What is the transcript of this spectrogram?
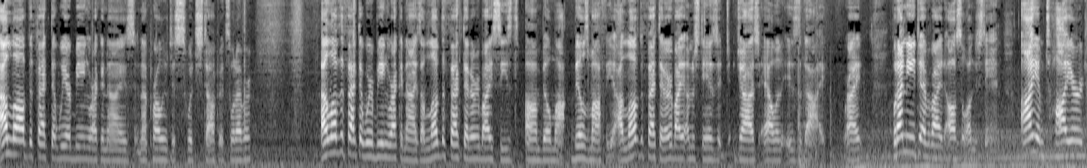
I love the fact that we are being recognized, and I probably just switched topics, whatever. I love the fact that we're being recognized. I love the fact that everybody sees um, Bill Ma- Bill's Mafia. I love the fact that everybody understands that Josh Allen is the guy, right? But I need to everybody to also understand. I am tired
